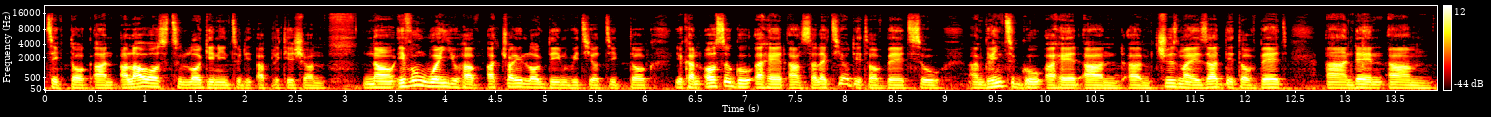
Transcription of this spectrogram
TikTok and allow us to log in into the application. Now, even when you have actually logged in with your TikTok, you can also go ahead and select your date of birth. So I'm going to go ahead and um, choose my exact date of birth and then um,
